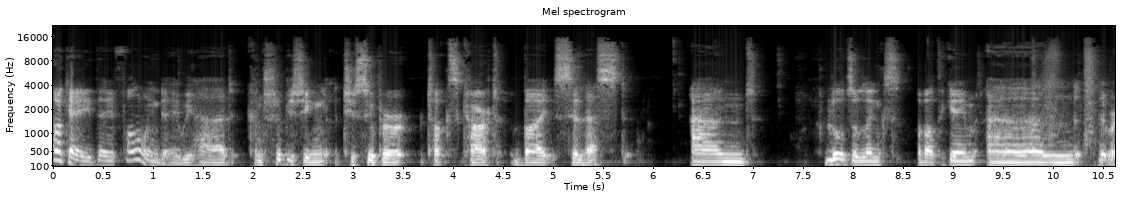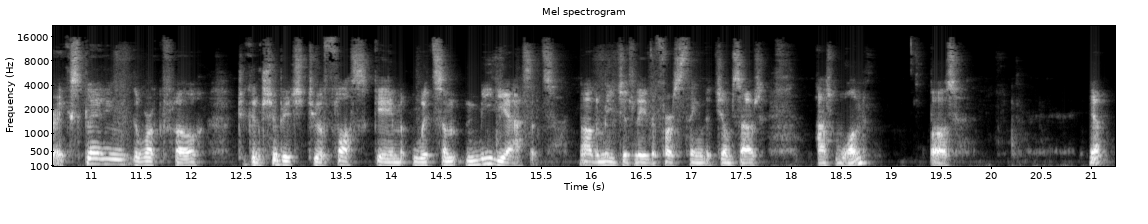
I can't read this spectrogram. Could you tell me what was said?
Okay, the following day we had Contributing to Super Tux Cart by Celeste and loads of links about the game and they were explaining the workflow to contribute to a floss game with some media assets. Not immediately the first thing that jumps out at one, but yep.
